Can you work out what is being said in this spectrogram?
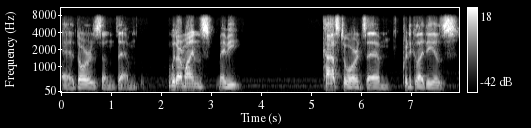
uh, doors and um, with our minds maybe cast towards um, critical ideas,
